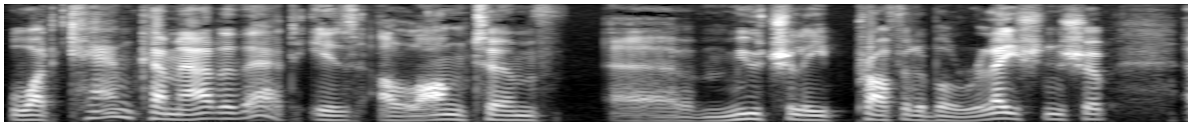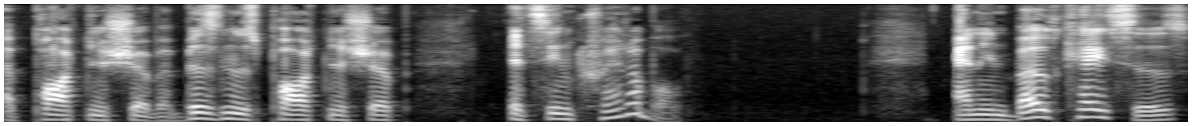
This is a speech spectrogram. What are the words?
what can come out of that is a long term uh, mutually profitable relationship, a partnership, a business partnership. It's incredible. And in both cases,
